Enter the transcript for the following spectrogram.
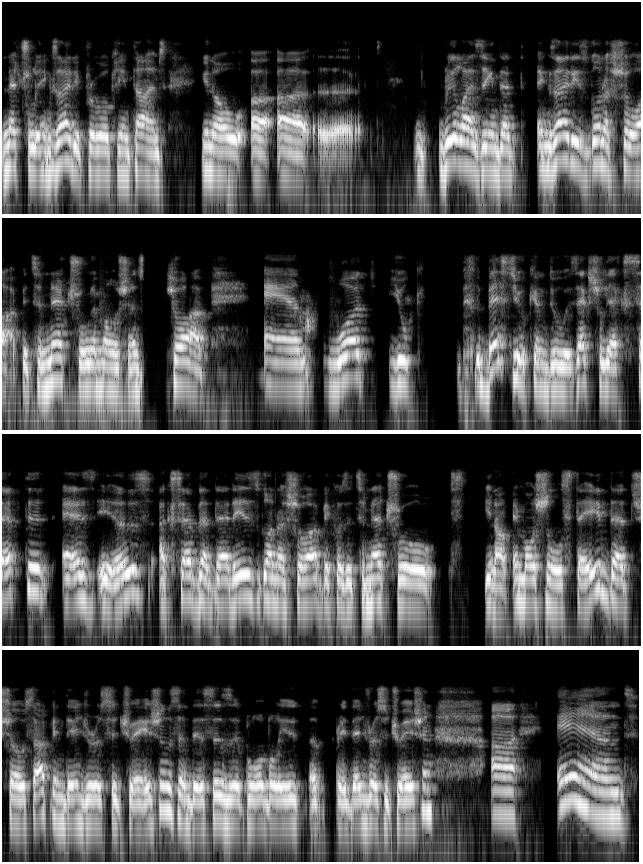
naturally anxiety provoking times, you know, uh, uh, realizing that anxiety is going to show up. It's a natural emotion, show up. And what you the best you can do is actually accept it as is, accept that that is going to show up because it's a natural, you know, emotional state that shows up in dangerous situations, and this is a globally a pretty dangerous situation, uh, and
